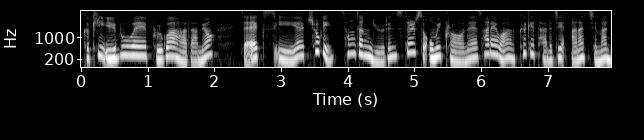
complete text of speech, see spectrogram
극히 일부에 불과하다며 XE의 초기 성장률은 스텔스 오미크론의 사례와 크게 다르지 않았지만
